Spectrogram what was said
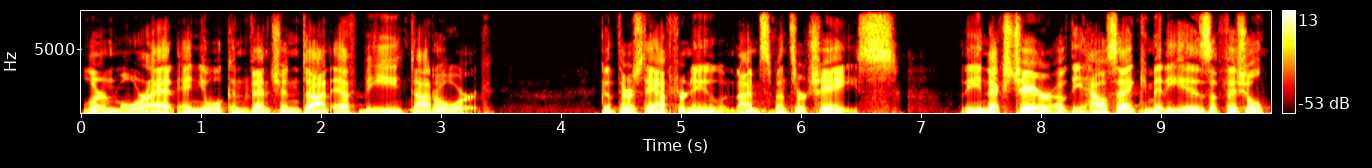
Learn more at annualconvention.fb.org. Good Thursday afternoon. I'm Spencer Chase. The next chair of the House Ag Committee is official.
